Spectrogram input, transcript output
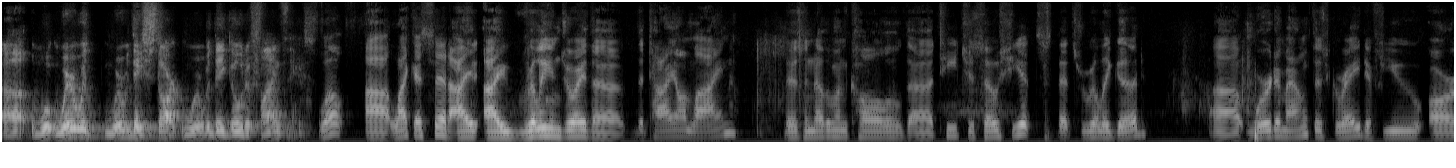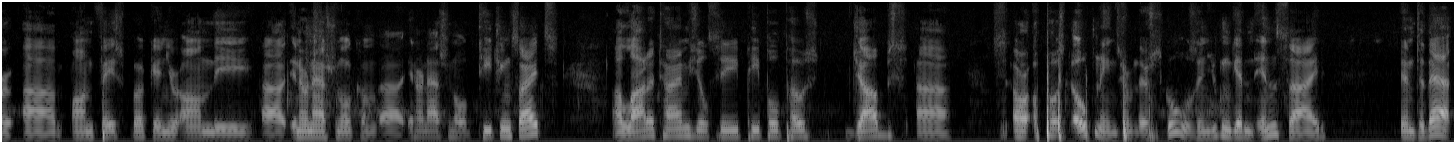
uh, where would where would they start? Where would they go to find things? Well, uh, like I said, I, I really enjoy the the TIE Online. There's another one called uh, Teach Associates that's really good. Uh, word of mouth is great if you are uh, on Facebook and you're on the uh, international uh, international teaching sites. A lot of times you'll see people post jobs uh, or post openings from their schools, and you can get an inside into that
